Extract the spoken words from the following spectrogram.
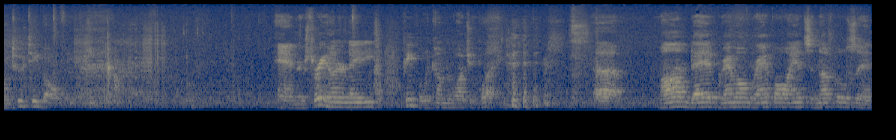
on two T-ball fields. And there's three hundred and eighty people that come to watch you play. Uh, Mom, dad, grandma, grandpa, aunts and uncles, and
